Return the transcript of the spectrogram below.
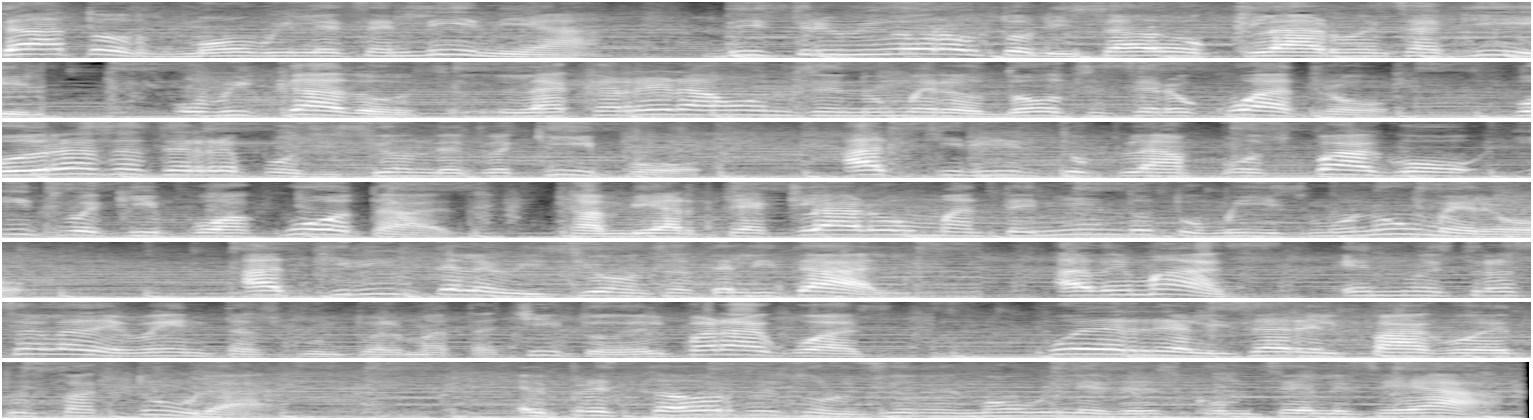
Datos móviles en línea. Distribuidor autorizado Claro en Saguil. Ubicados la carrera 11 número 1204. Podrás hacer reposición de tu equipo, adquirir tu plan postpago y tu equipo a cuotas, cambiarte a Claro manteniendo tu mismo número, adquirir televisión satelital. Además, en nuestra sala de ventas junto al Matachito del Paraguas, puedes realizar el pago de tus facturas. El prestador de soluciones móviles es Comcel S.A.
